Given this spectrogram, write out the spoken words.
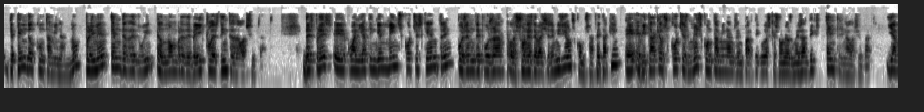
depèn del contaminant, no? Primer, hem de reduir el nombre de vehicles dintre de la ciutat. Després, eh, quan ja tinguem menys cotxes que entren, doncs hem de posar les zones de baixes emissions, com s'ha fet aquí, eh, evitar que els cotxes més contaminants en partícules, que són els més antics, entrin a la ciutat. I a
